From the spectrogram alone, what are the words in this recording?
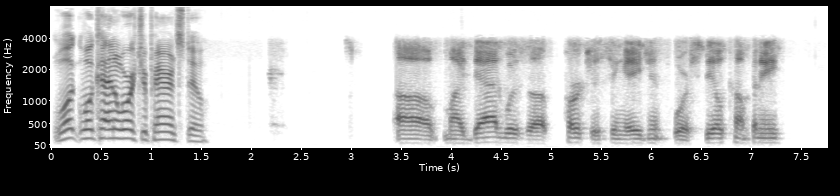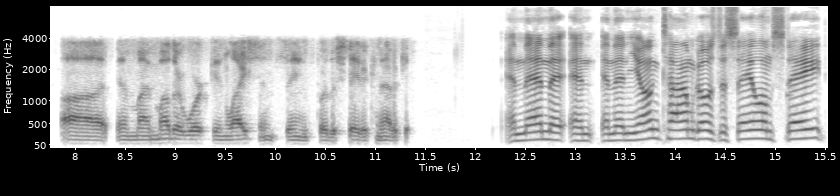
What what kind of work do your parents do? Uh, my dad was a purchasing agent for a steel company uh, and my mother worked in licensing for the state of Connecticut. And then the, and and then young Tom goes to Salem State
